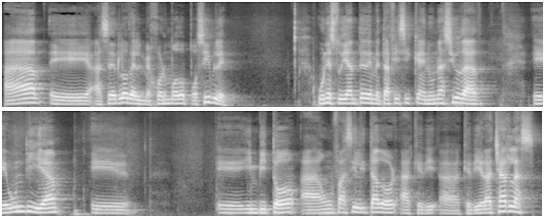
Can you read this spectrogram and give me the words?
a eh, hacerlo del mejor modo posible. Un estudiante de metafísica en una ciudad, eh, un día eh, eh, invitó a un facilitador a que, diera charlas.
